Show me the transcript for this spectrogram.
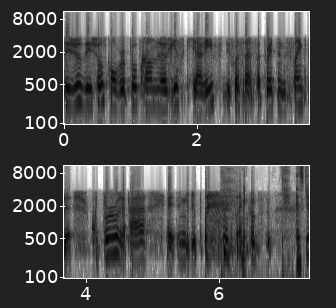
C'est juste des choses qu'on veut pas prendre le risque qui arrive. Des fois, ça, ça peut être une simple coupure à euh, une grippe. comme ça. Est-ce que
